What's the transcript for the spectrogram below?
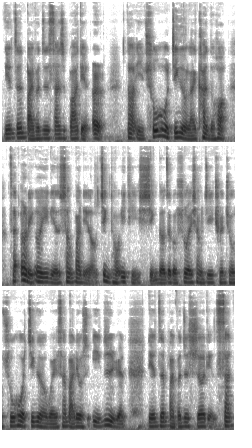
年增百分之三十八点二。那以出货金额来看的话，在二零二一年上半年哦，镜头一体型的这个数位相机全球出货金额为三百六十亿日元，年增百分之十二点三。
